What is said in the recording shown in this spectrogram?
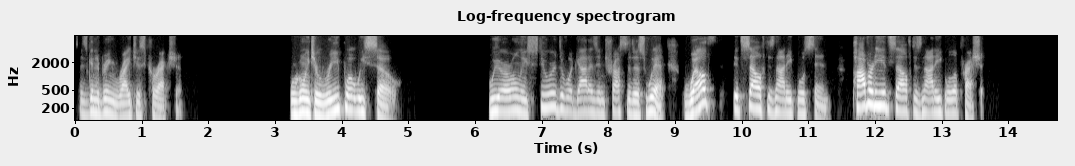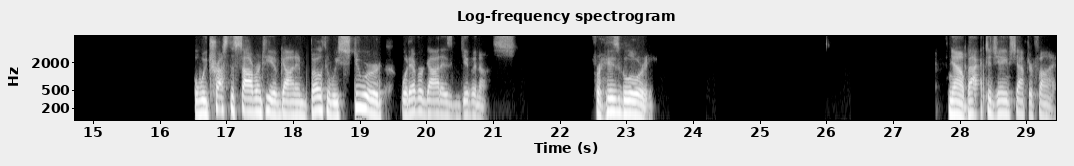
is going to bring righteous correction. We're going to reap what we sow. We are only stewards of what God has entrusted us with. Wealth itself does not equal sin, poverty itself does not equal oppression. But we trust the sovereignty of God in both, and we steward whatever God has given us for his glory. Now, back to James chapter 5.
